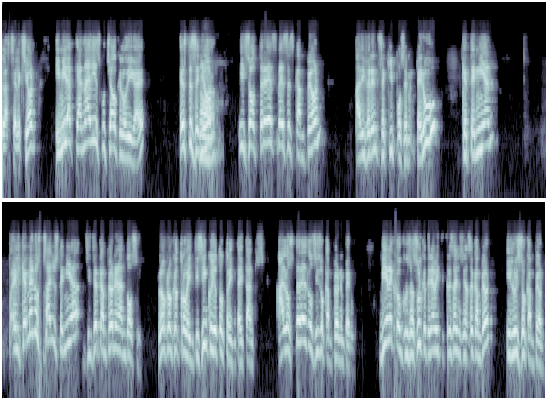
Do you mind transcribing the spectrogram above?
la selección. Y mira que a nadie he escuchado que lo diga, ¿eh? Este señor hizo tres veces campeón a diferentes equipos en Perú que tenían, el que menos años tenía sin ser campeón eran 12. Luego creo que otro 25 y otro 30 y tantos. A los tres los hizo campeón en Perú. Viene con Cruz Azul que tenía 23 años sin ser campeón y lo hizo campeón.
